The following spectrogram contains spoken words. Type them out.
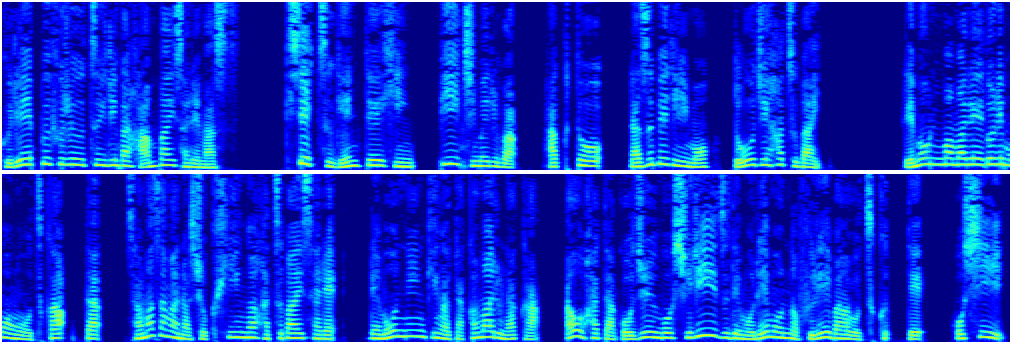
グレープフルーツ入りが販売されます。季節限定品、ピーチメルバ、白桃、ラズベリーも同時発売。レモンママレードレモンを使った様々な食品が発売され、レモン人気が高まる中、青旗55シリーズでもレモンのフレーバーを作って欲しい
